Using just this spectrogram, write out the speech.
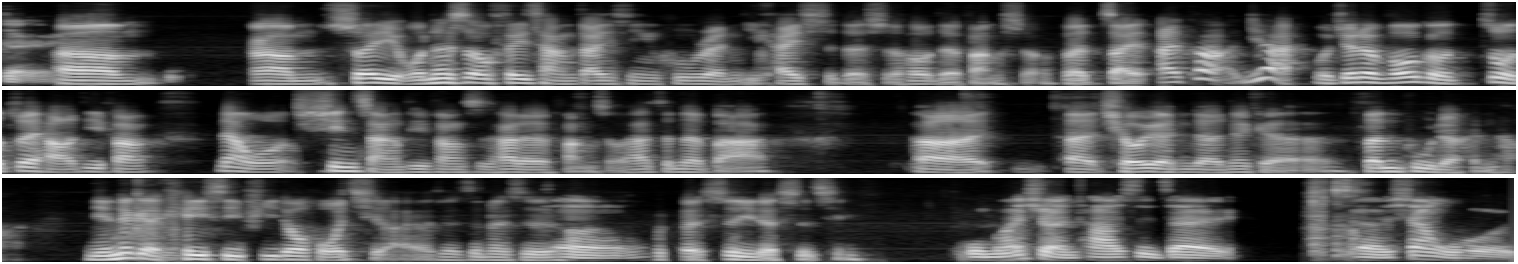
对，嗯。Um, 嗯，um, 所以我那时候非常担心湖人一开始的时候的防守。But 在 I thought, yeah，我觉得 Vogel 做最好的地方，让我欣赏的地方是他的防守，他真的把呃呃球员的那个分布的很好，连那个 KCP 都火起来了，这真的是嗯不可思议的事情。嗯、我蛮喜欢他是在呃像我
